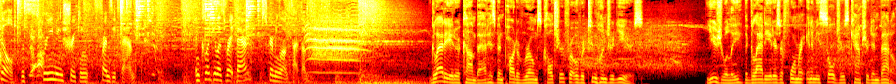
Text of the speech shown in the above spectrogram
filled with screaming, shrieking, frenzied fans. And Caligula's right there, screaming alongside them. Gladiator combat has been part of Rome's culture for over 200 years. Usually, the gladiators are former enemy soldiers captured in battle,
